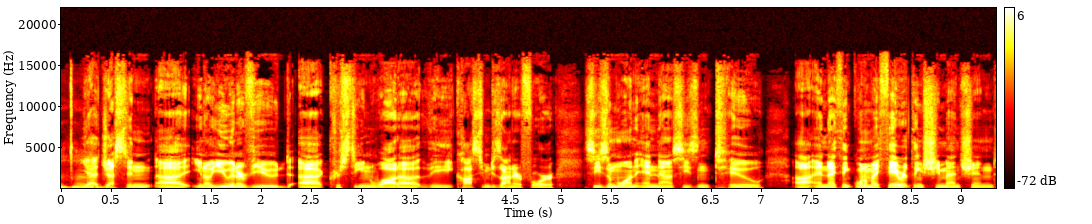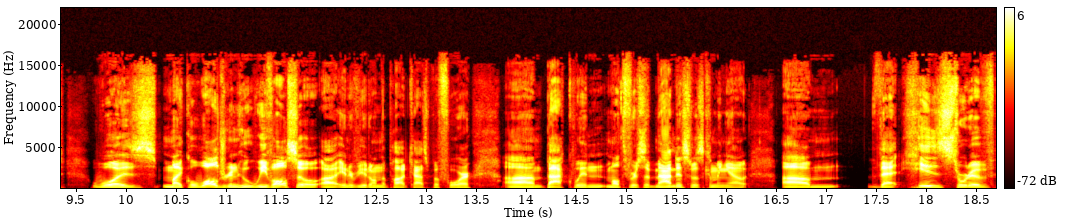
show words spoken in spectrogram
Mm-hmm. Yeah, Justin, uh, you know, you interviewed uh, Christine Wada, the costume designer for season one and now season two. Uh, and I think one of my favorite things she mentioned was Michael Waldron, who we've also uh, interviewed on the podcast before, um, back when Multiverse of Madness was coming out. Um, that his sort of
